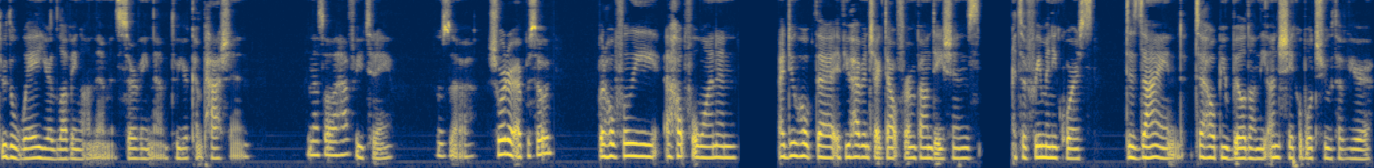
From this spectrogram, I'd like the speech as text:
through the way you're loving on them and serving them, through your compassion. And that's all I have for you today. It was a shorter episode, but hopefully a helpful one. And I do hope that if you haven't checked out Firm Foundations, it's a free mini course designed to help you build on the unshakable truth of your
